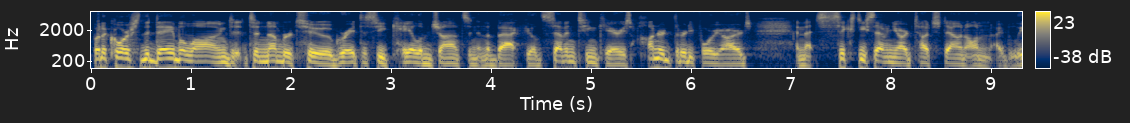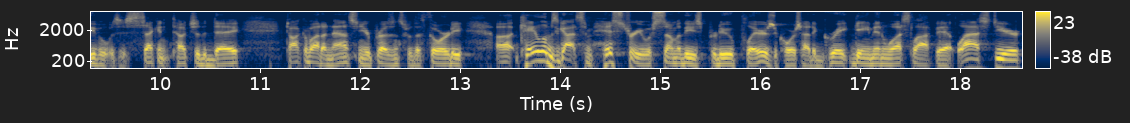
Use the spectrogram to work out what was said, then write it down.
But of course, the day belonged to number two. Great to see Kaleb Johnson in the backfield, 17 carries, 134 yards, and that 67 yard touchdown on, I believe it was his second touch of the day. Talk about announcing your presence with authority. Uh, Kaleb's got some history with some of these Purdue players. Of course, had a great game in West Lafayette last year.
